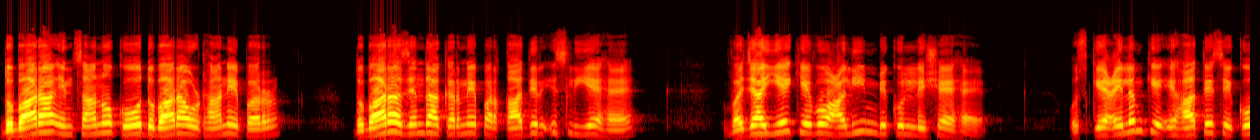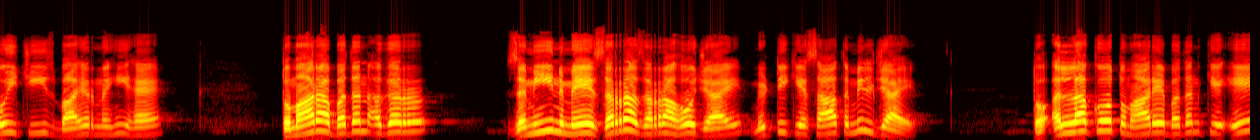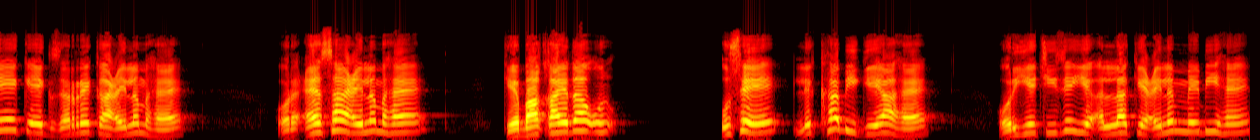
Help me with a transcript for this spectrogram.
دوبارہ انسانوں کو دوبارہ اٹھانے پر، دوبارہ زندہ کرنے پر قادر اس لیے ہے، وجہ یہ کہ وہ علیم بکل شے ہے۔ اس کے علم کے احاطے سے کوئی چیز باہر نہیں ہے۔ تمہارا بدن اگر زمین میں ذرہ ذرہ ہو جائے، مٹی کے ساتھ مل جائے، تو اللہ کو تمہارے بدن کے ایک ایک ذرے کا علم ہے، اور ایسا علم ہے کہ باقاعدہ اسے لکھا بھی گیا ہے، اور یہ چیزیں یہ اللہ کے علم میں بھی ہیں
